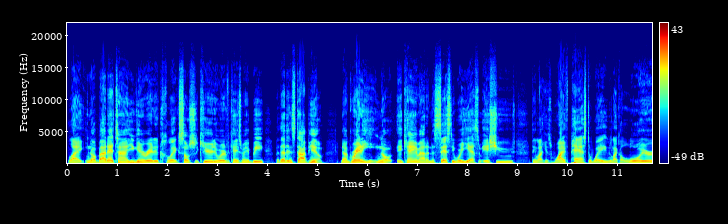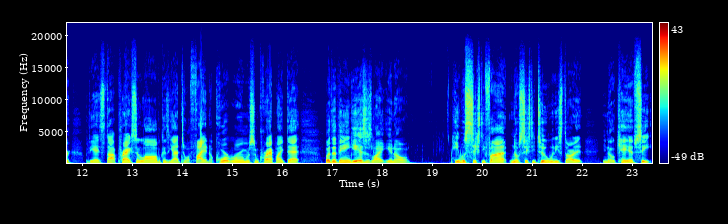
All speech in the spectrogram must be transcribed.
Like, you know, by that time, you getting ready to collect Social Security, whatever the case may be, but that didn't stop him. Now, granted, he you know it came out of necessity where he had some issues. I think like his wife passed away. He was like a lawyer, but he had stopped practicing law because he got into a fight in a courtroom or some crap like that. But the thing is, is like you know, he was 65, you know, 62 when he started, you know, KFC.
